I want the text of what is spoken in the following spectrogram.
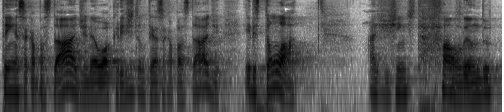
têm essa capacidade, né, ou acreditam que têm essa capacidade, eles estão lá. A gente está falando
